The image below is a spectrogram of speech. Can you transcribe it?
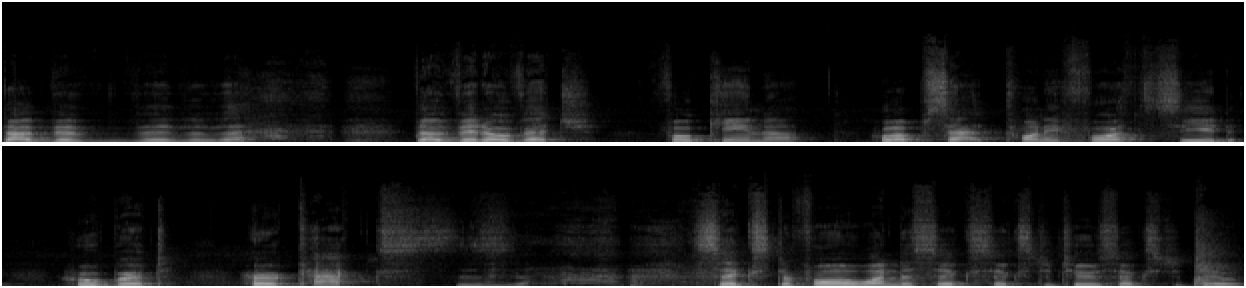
David- Davidovich Fokina, who upset 24th seed Hubert Hurkacz 6 to 4, 1 to 6, 6 to 2, 6 to 2.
